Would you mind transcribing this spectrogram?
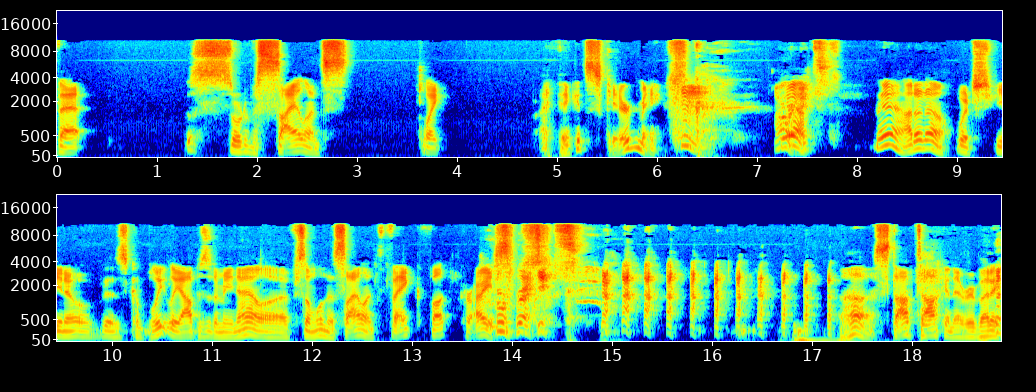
that sort of silence like I think it scared me. Hmm. All Yeah. right. Yeah, I don't know. Which, you know, is completely opposite of me now. Uh, if someone is silent, thank fuck Christ. Right. uh, stop talking, everybody.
